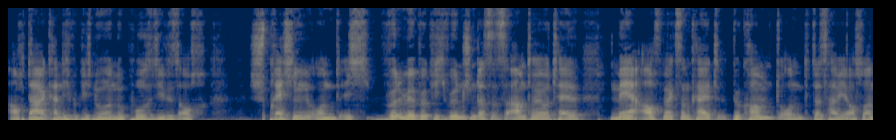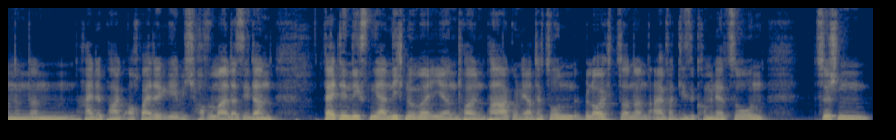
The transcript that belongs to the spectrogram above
auch da kann ich wirklich nur, nur Positives auch sprechen und ich würde mir wirklich wünschen, dass das Abenteuerhotel mehr Aufmerksamkeit bekommt und das habe ich auch so an, an Heidepark auch weitergegeben. Ich hoffe mal, dass sie dann vielleicht in den nächsten Jahren nicht nur immer ihren tollen Park und die Attraktionen beleuchten, sondern einfach diese Kombination zwischen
